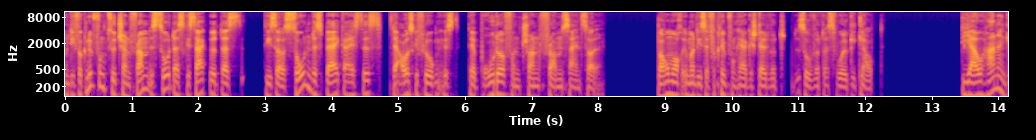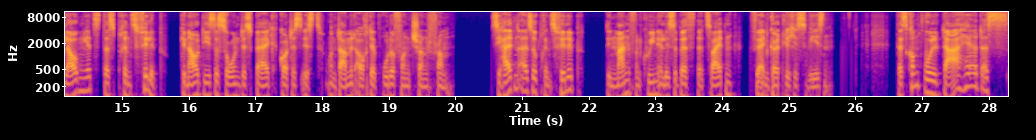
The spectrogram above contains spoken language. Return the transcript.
Und die Verknüpfung zu John Frum ist so, dass gesagt wird, dass dieser Sohn des Berggeistes, der ausgeflogen ist, der Bruder von John Frum sein soll. Warum auch immer diese Verknüpfung hergestellt wird, so wird das wohl geglaubt. Die Jauhanen glauben jetzt, dass Prinz Philipp genau dieser Sohn des Berggottes ist und damit auch der Bruder von John Frum. Sie halten also Prinz Philipp, den Mann von Queen Elizabeth II., für ein göttliches Wesen. Das kommt wohl daher, dass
